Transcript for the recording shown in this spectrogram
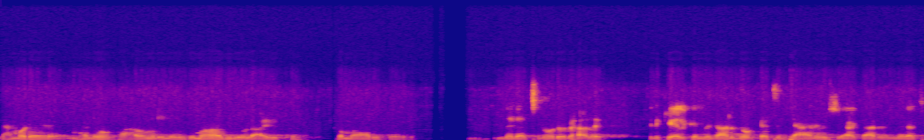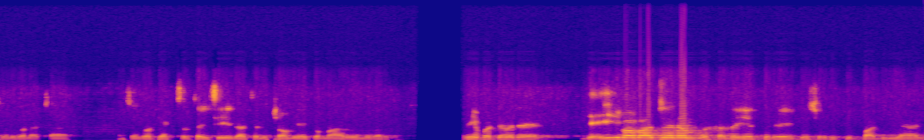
നമ്മുടെ മനോഭാവങ്ങളിലെ ഒരുമാതിരിയുള്ള അഴുക്കൊക്കെ മാറിപ്പോകും. ഇന്നലെ അച്ഛനോട് ഒരാൾ ഇത് കേൾക്കുന്ന കാണുന്നതൊക്കെ അച്ഛൻ ധ്യാനവിഷയാക്കാറുണ്ട് ഇന്നലെ അച്ഛനോട് പറഞ്ഞ അച്ഛാ അച്ഛൻ കുറച്ച് എക്സസൈസ് ചെയ്ത് അച്ഛന് ചുമയൊക്കെ മാറും എന്ന് പറഞ്ഞു. പ്രിയപ്പെട്ടവരെ ദൈവവചനം ഹൃദയത്തിലേക്ക് ശരിക്കും പതിഞ്ഞാൽ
